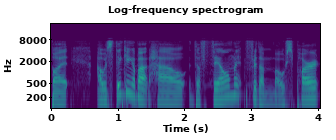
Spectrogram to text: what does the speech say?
But I was thinking about how the film, for the most part,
